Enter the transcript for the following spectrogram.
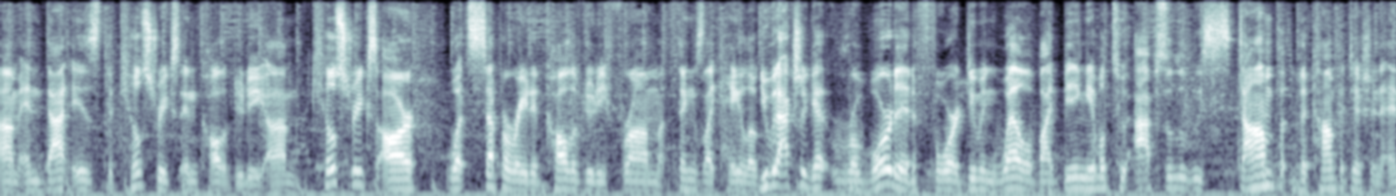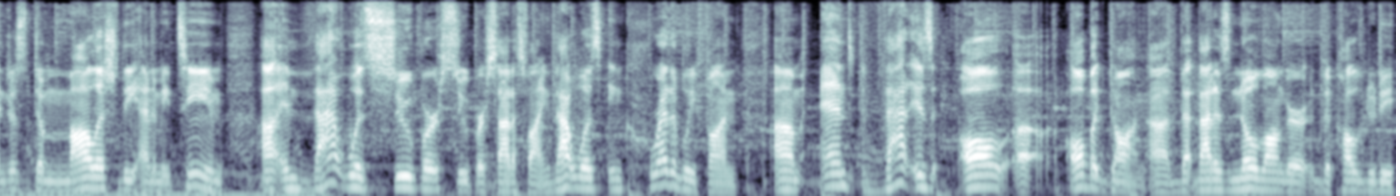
um, and that is the kill streaks in Call of Duty. Um, kill streaks are what separated Call of Duty from things like Halo. You would actually get rewarded for doing well by being able to absolutely stomp the competition and just demolish the enemy team. Uh, and that was super super satisfying. That was incredibly fun. Um, and that is all uh, all but gone. Uh, that that is no longer the Call of Duty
